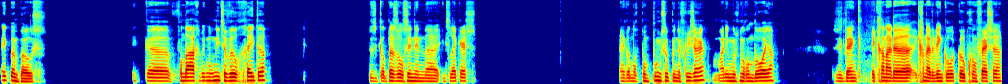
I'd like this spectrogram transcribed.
Ik ben boos. Ik, eh, vandaag heb ik nog niet zoveel gegeten. Dus ik had best wel zin in eh, iets lekkers. En ik had nog pompoensoep in de vriezer, maar die moest nog ontdooien. Dus ik denk, ik ga naar de, ik ga naar de winkel, ik koop gewoon verse.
